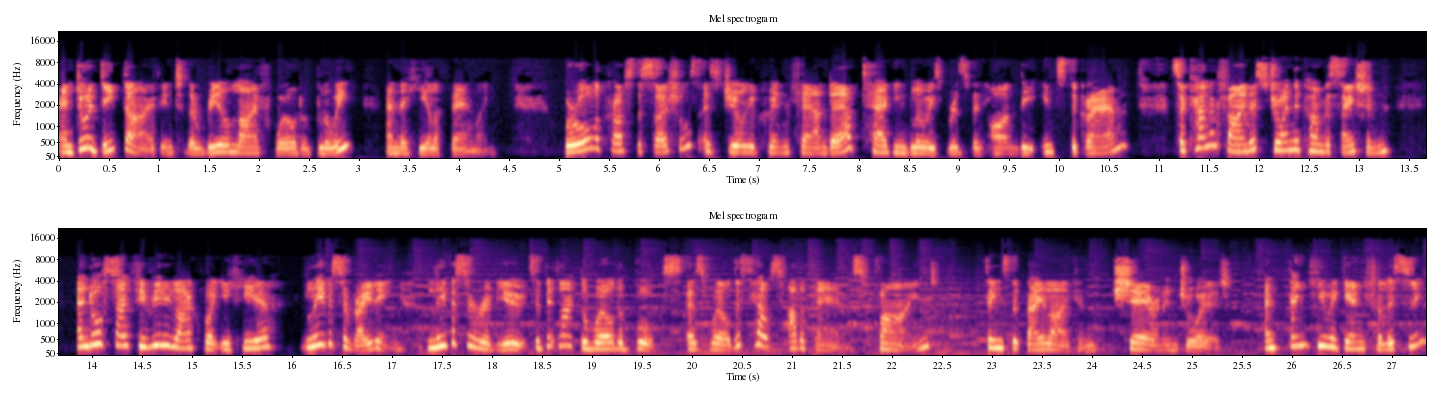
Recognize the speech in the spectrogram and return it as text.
and do a deep dive into the real life world of Bluey and the Heeler family. We're all across the socials, as Julia Quinn found out, tagging Bluey's Brisbane on the Instagram. So come and find us, join the conversation. And also, if you really like what you hear, leave us a rating, leave us a review. It's a bit like the world of books as well. This helps other fans find things that they like and share and enjoy it. And thank you again for listening.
